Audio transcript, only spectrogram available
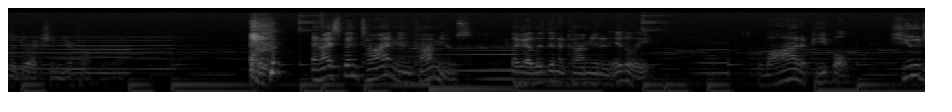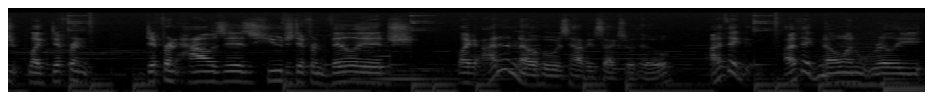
the direction you're talking about. And i spent time in communes. Like i lived in a commune in italy. A lot of people. Huge like different different houses huge different village. Like i didn't know who was having sex with who. I think i think no one really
